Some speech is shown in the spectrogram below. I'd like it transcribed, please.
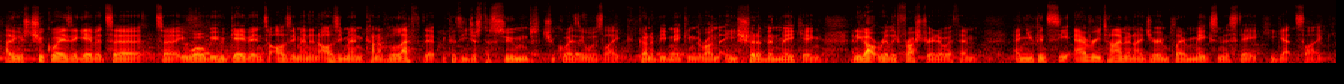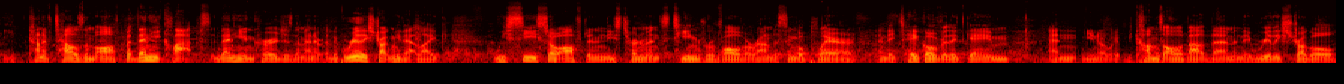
I think it was Chukwueze gave it to, to Iwobi, who gave it into Osimhen, and Osimhen kind of left it because he just assumed Chukwueze was like going to be making the run that he should have been making, and he got really frustrated with him. And you can see every time a Nigerian player makes a mistake, he gets like he kind of tells them off, but then he claps and then he encourages them. And it really struck me that like we see so often in these tournaments, teams revolve around a single player and they take over the game, and you know it becomes all about them, and they really struggle.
